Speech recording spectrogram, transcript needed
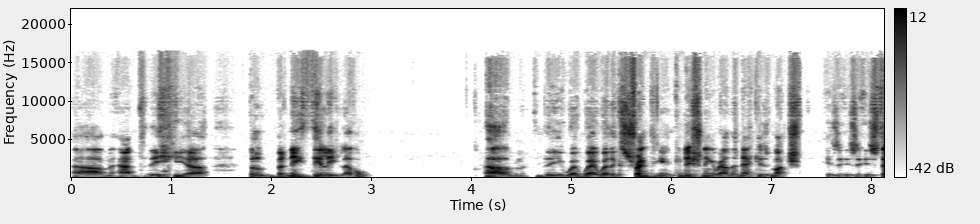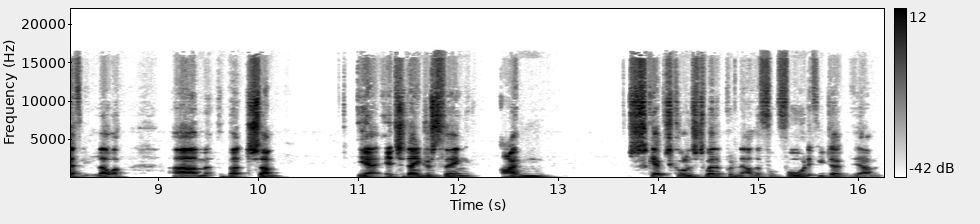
um, at the uh, beneath the elite level. Um, the where, where the strengthening and conditioning around the neck is much is is, is definitely lower. Um, but um, yeah, it's a dangerous thing. I'm skeptical as to whether putting the other foot forward. If you don't, um,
